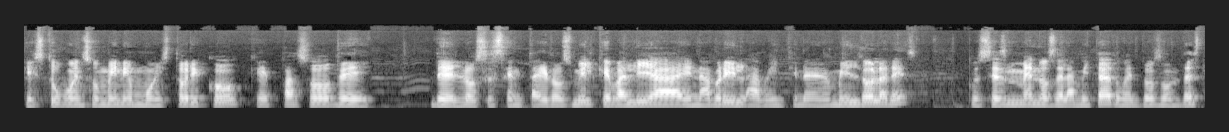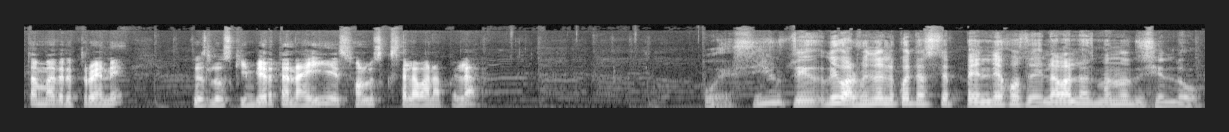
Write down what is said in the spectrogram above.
estuvo en su mínimo histórico que pasó de, de los 62 mil que valía en abril a 29 mil dólares, pues es menos de la mitad. Entonces, donde esta madre truene, pues los que inviertan ahí son los que se la van a pelar. Pues sí, digo, al final de cuentas este pendejo se lava las manos diciendo,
